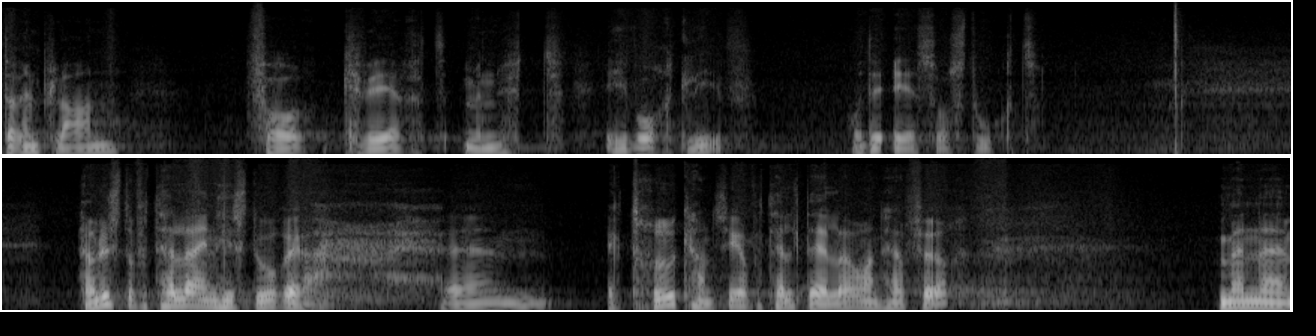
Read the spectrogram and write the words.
Det er en plan for hvert minutt i vårt liv. Og det er så stort. Jeg har lyst til å fortelle en historie. Jeg tror kanskje jeg har fortalt deler av den her før. Men eh,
